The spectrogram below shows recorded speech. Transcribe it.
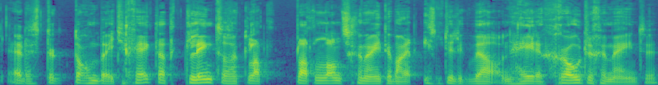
Ja, dat is natuurlijk toch een beetje gek. Dat klinkt als een plat- plattelandsgemeente, maar het is natuurlijk wel een hele grote gemeente.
